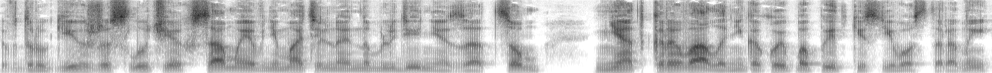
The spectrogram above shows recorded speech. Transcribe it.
В других же случаях самое внимательное наблюдение за отцом не открывало никакой попытки с его стороны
